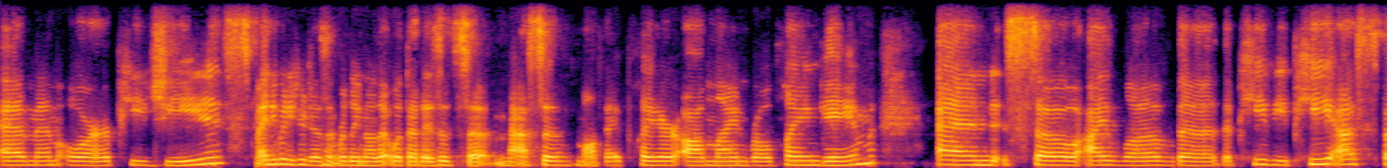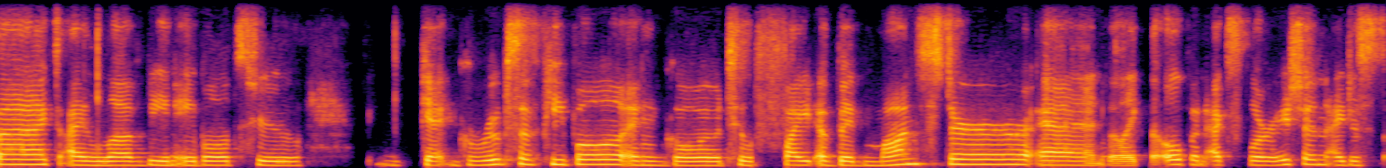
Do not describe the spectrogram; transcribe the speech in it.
MMORPGs. Anybody who doesn't really know that what that is, it's a massive multiplayer online role-playing game. And so I love the the PvP aspect. I love being able to get groups of people and go to fight a big monster and like the open exploration. I just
